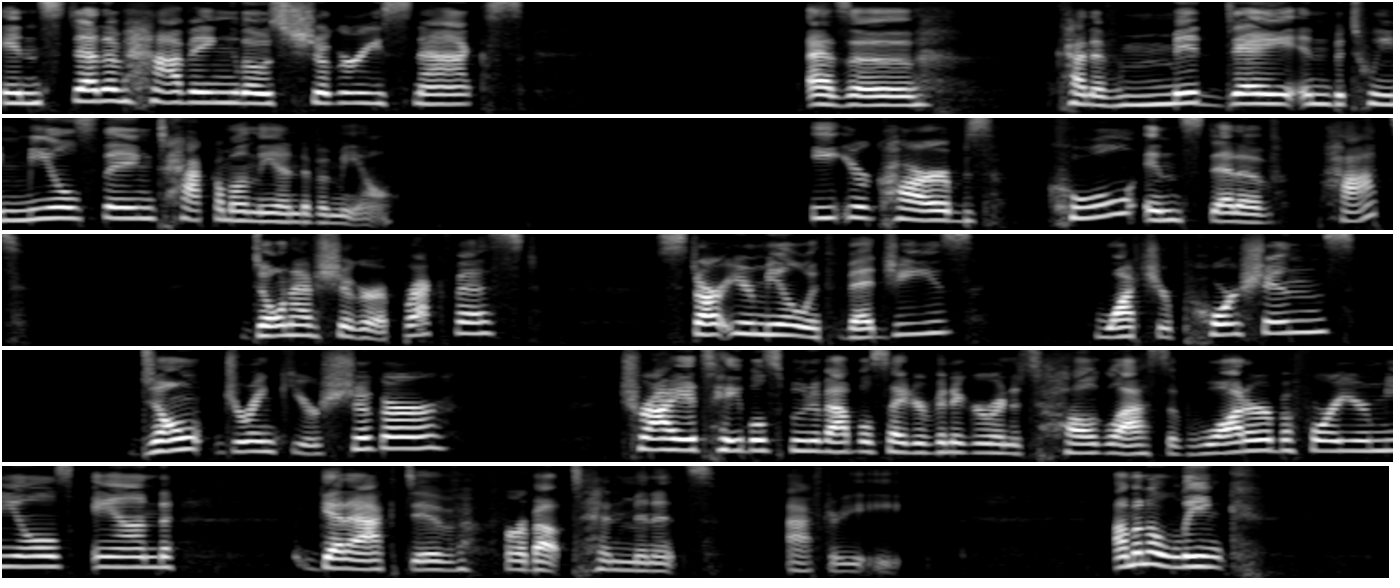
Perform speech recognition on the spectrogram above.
Instead of having those sugary snacks as a kind of midday in between meals thing, tack them on the end of a meal. Eat your carbs cool instead of hot. Don't have sugar at breakfast. Start your meal with veggies. Watch your portions. Don't drink your sugar. Try a tablespoon of apple cider vinegar in a tall glass of water before your meals and get active for about 10 minutes after you eat. I'm going to link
